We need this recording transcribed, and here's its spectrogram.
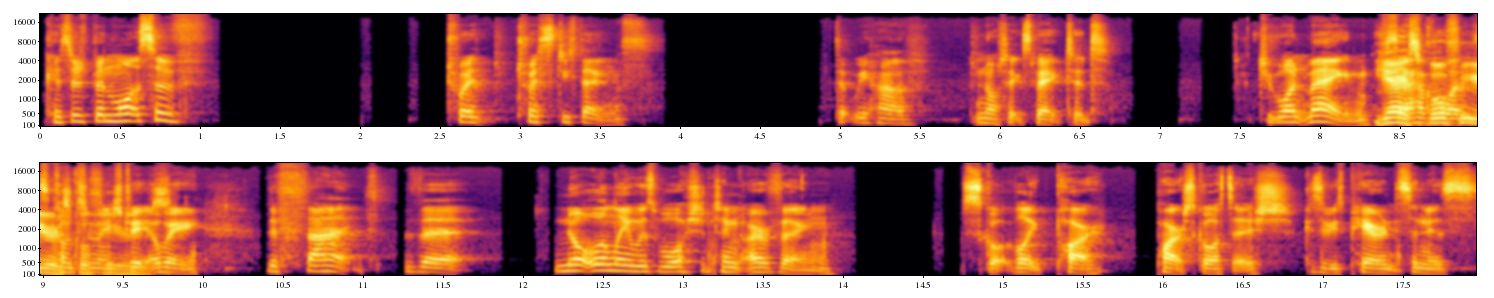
Because there's been lots of twi- twisty things that we have not expected. Do you want mine? Yes, go for yours, go for me straight away. The fact that not only was Washington Irving Scot like part part Scottish because of his parents and his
